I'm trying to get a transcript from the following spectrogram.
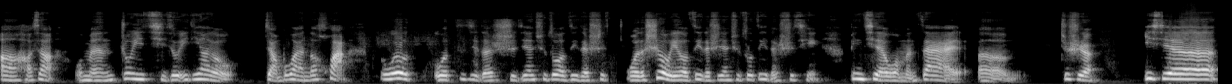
嗯，好像我们住一起就一定要有。讲不完的话，我有我自己的时间去做自己的事情，我的室友也有自己的时间去做自己的事情，并且我们在呃，就是一些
